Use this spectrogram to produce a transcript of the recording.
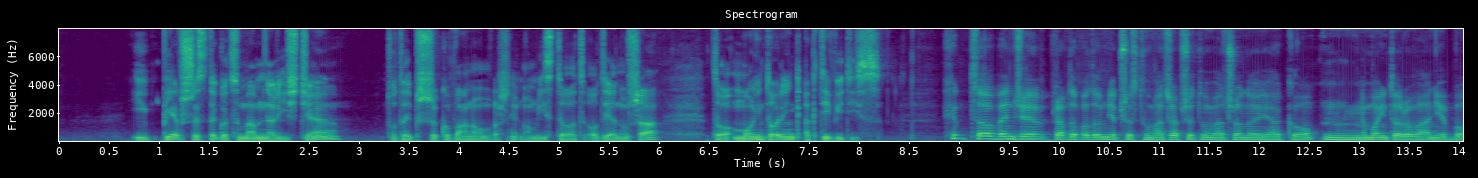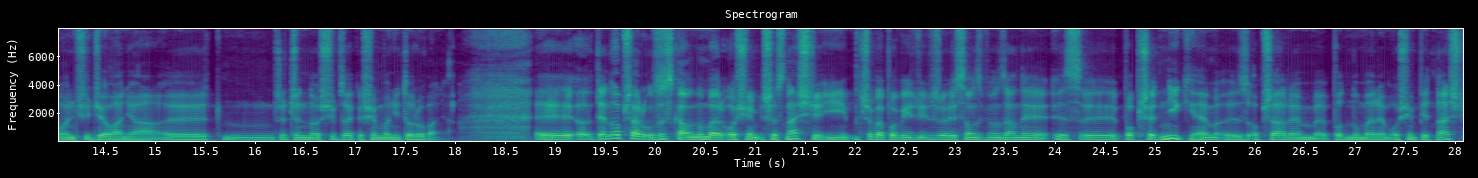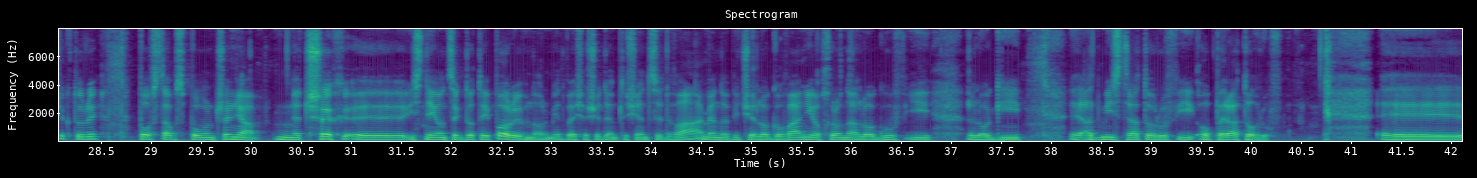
I pierwszy z tego, co mam na liście, tutaj przyszykowaną właśnie mam listę od, od Janusza, to Monitoring Activities. Co będzie prawdopodobnie przez tłumacza przetłumaczone jako mm, monitorowanie bądź działania y, czy czynności w zakresie monitorowania. E, ten obszar uzyskał numer 816 i trzeba powiedzieć, że jest on związany z e, poprzednikiem, z obszarem pod numerem 815, który powstał z połączenia trzech e, istniejących do tej pory w normie 27002, a mianowicie logowanie, ochrona logów i logi administratorów i operatorów.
